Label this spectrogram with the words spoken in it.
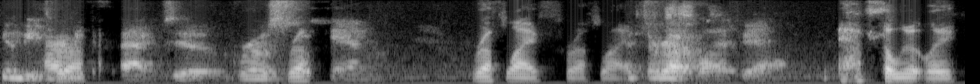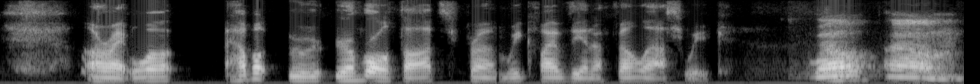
gonna be hard rough. to come back to gross Rough. Spokane. rough life, rough life. It's a rough life, yeah. Absolutely. All right. Well, how about your your overall thoughts from Week Five of the NFL last week? Well, um,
